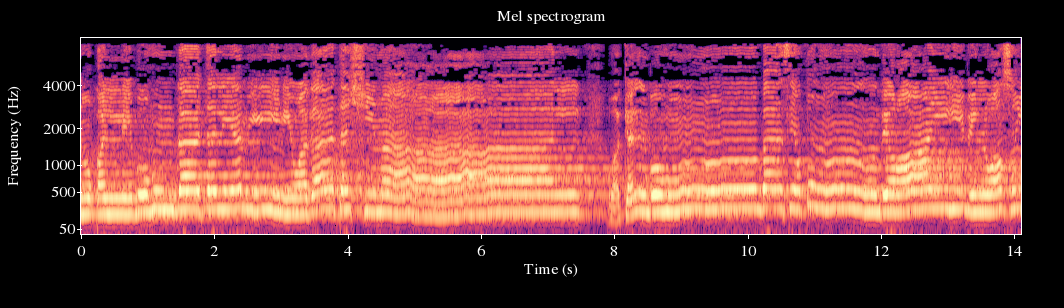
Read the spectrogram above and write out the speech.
وَنُقَلِّبُهُمْ ذَاتَ الْيَمِينِ وَذَاتَ الشِّمَالِ وَكَلْبُهُم بَاسِطٌ ذِرَاعَيْهِ بِالْوَصِيدِ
